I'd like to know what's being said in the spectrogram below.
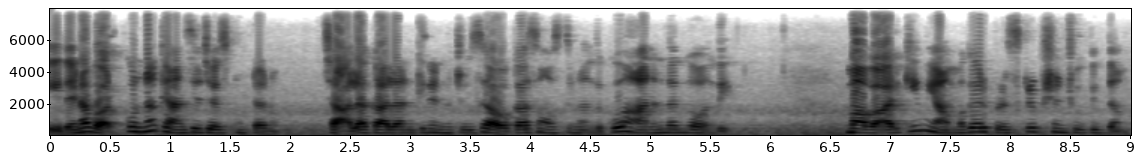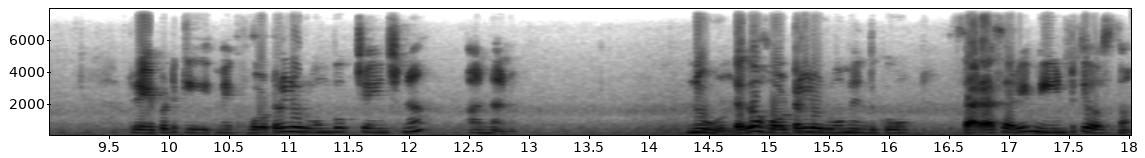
ఏదైనా వర్క్ ఉన్నా క్యాన్సిల్ చేసుకుంటాను. చాలా కాలానికి నిన్ను చూసే అవకాశం వస్తున్నందుకు ఆనందంగా ఉంది. మా వారికి మీ అమ్మగారి ప్రిస్క్రిప్షన్ చూపిద్దాం. రేపటికి మీకు హోటల్లో రూమ్ బుక్ చేయించినా? అన్నాను. నువ్వు ఉండగా హోటల్లో రూమ్ ఎందుకు? సరాసరి మీ ఇంటికే వస్తాం.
